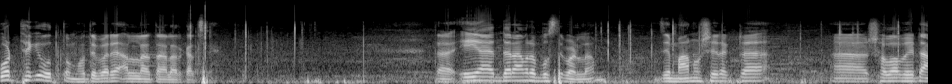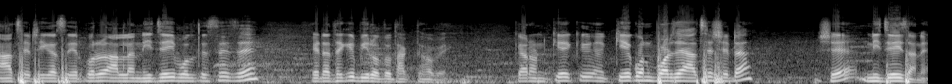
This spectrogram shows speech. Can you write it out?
ওর থেকে উত্তম হতে পারে আল্লাহ তালার কাছে। তা এই আয়ের দ্বারা আমরা বুঝতে পারলাম যে মানুষের একটা স্বভাব এটা আছে, ঠিক আছে, এরপরেও আল্লাহ নিজেই বলতেছে যে এটা থেকে বিরত থাকতে হবে। কারণ কে, কে- কে কোন পর্যায়ে আছে সেটা সে নিজেই জানে,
